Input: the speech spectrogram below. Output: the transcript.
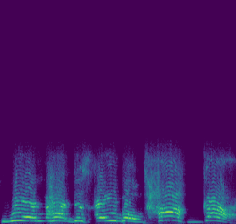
We are not disabled. Ha, God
